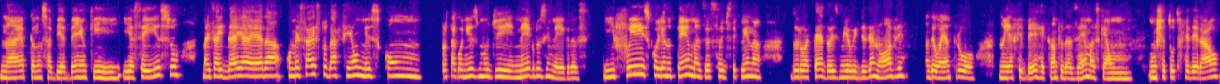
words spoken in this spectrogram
Na época eu não sabia bem o que ia ser isso, mas a ideia era começar a estudar filmes com protagonismo de negros e negras. E fui escolhendo temas, essa disciplina durou até 2019, quando eu entro no IFB, Recanto das Emas, que é um, um instituto federal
